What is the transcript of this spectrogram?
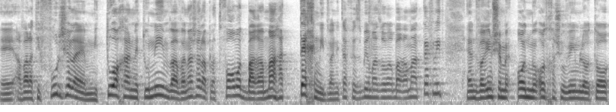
אה, אבל התפעול שלהם, ניתוח הנתונים והבנה של הפלטפורמות ברמה הטכנית, ואני תכף אסביר מה זה אומר ברמה הטכנית, הם דברים שמאוד מאוד חשובים לאותו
